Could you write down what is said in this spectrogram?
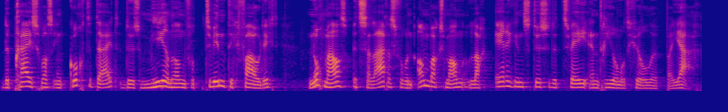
De prijs was in korte tijd dus meer dan vertwintigvoudigd. Nogmaals, het salaris voor een ambachtsman lag ergens tussen de 2 en 300 gulden per jaar.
